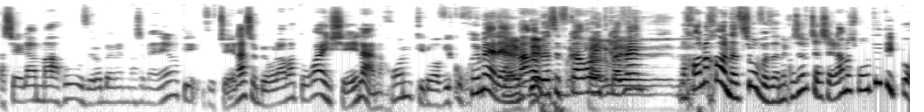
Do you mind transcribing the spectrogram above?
השאלה מה הוא זה לא באמת מה שמעניין אותי זאת שאלה שבעולם התורה היא שאלה נכון? כאילו הוויכוחים האלה על מה רבי יוסף קארו התכוון? ל- נכון נכון אז שוב אז אני חושבת שהשאלה המשמעותית היא פה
